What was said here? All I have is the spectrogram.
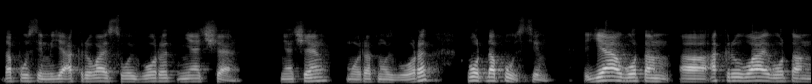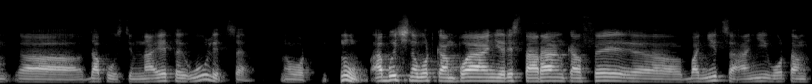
Допустим, я открываю свой город Нячан. Нячан, мой родной город. Вот, допустим, я вот там а, открываю вот там, а, допустим, на этой улице, вот, ну, обычно вот компании, ресторан, кафе, э, больница, они вот там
